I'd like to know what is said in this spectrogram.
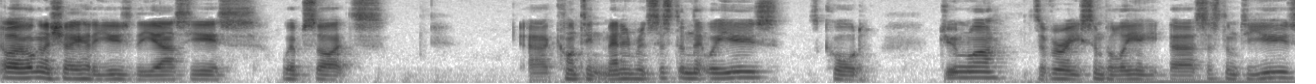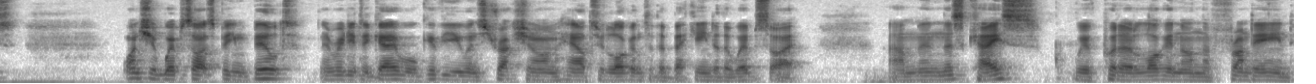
Hello, I'm going to show you how to use the RCS website's uh, content management system that we use. It's called Joomla. It's a very simple uh, system to use. Once your website's been built and ready to go, we'll give you instruction on how to log into the back end of the website. Um, in this case, we've put a login on the front end.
